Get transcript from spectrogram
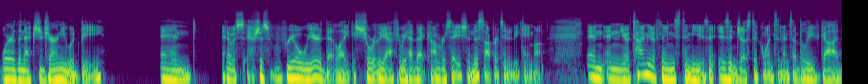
where the next journey would be. And and it was it was just real weird that like shortly after we had that conversation, this opportunity came up. And and you know, timing of things to me isn't isn't just a coincidence. I believe God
